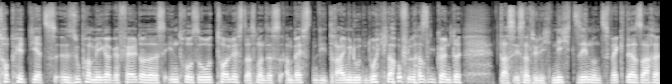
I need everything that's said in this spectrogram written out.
Top-Hit jetzt äh, super mega gefällt oder das Intro so toll ist, dass man das am besten die drei Minuten durchlaufen lassen könnte. Das ist natürlich nicht Sinn und Zweck der Sache.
